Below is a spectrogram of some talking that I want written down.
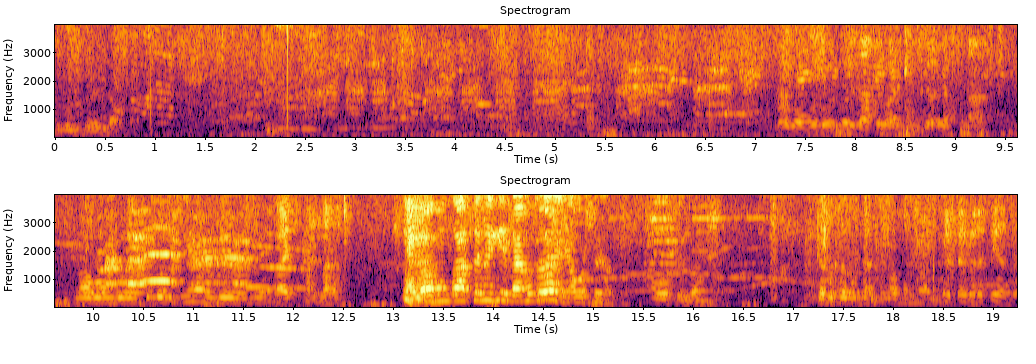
গুণ করে লবঙ্গ বলিস না, লবঙ্গ আছে নাকি দেখো তো অবশ্যই আছে অবশ্যই লবঙ্গ দেখো তো কোথায় আছে লবঙ্গ আছে।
